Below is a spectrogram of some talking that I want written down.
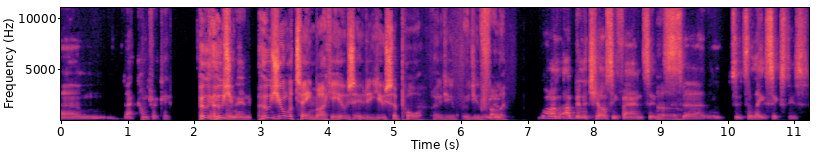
um, that contract came, Who, came who's your, who's your team, Mikey? Who's who do you support? Who do you who do you follow? Well, I'm, I've been a Chelsea fan Oh. since uh, since the late '60s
